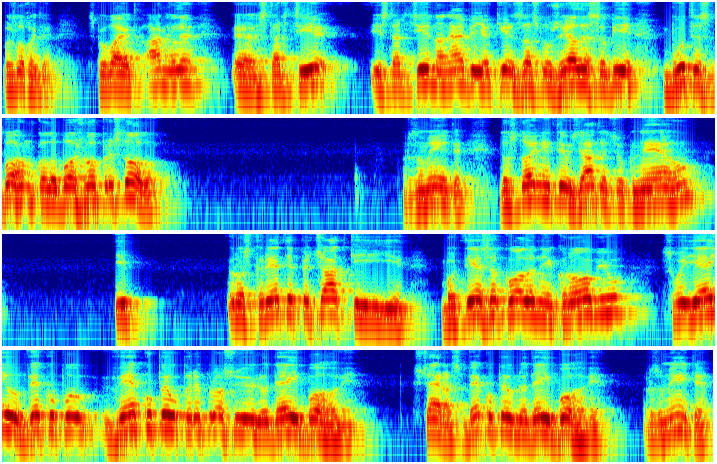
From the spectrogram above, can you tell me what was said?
Послухайте, співають ангели, е, старці і старці на небі, які заслужили собі бути з Богом коло Божого престолу. Розумієте? Достойний ти взяти цю книгу і розкрити печатки її, бо ти заколений кров'ю своєю викупив, викупив, перепрошую, людей Богові. Ще раз, викупив людей Богові. Розумієте?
